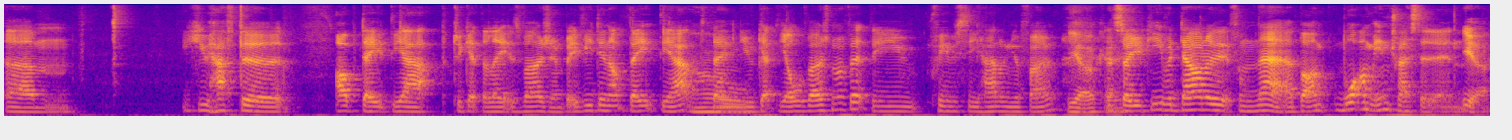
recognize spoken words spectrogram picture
um, you have to update the app to get the latest version but if you didn't update the app then Oh. you get the old version of it that you previously had on your phone yeah. Okay. and so you can either download it from there but I'm, what i'm interested in yeah.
